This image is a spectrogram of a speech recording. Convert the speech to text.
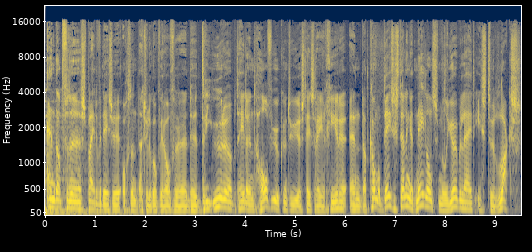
En dat verspreiden we deze ochtend natuurlijk ook weer over de drie uren. Op het hele en het half uur kunt u steeds reageren. En dat kan op deze stelling. Het Nederlands milieubeleid is te laks.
